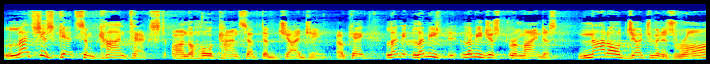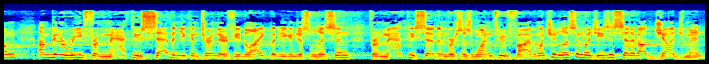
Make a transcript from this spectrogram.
Let's just get some context on the whole concept of judging, okay? Let me, let me, let me just remind us. Not all judgment is wrong. I'm going to read from Matthew 7. You can turn there if you'd like, but you can just listen from Matthew 7, verses 1 through 5. I want you to listen to what Jesus said about judgment,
